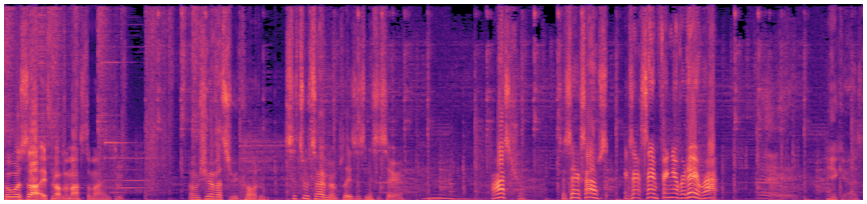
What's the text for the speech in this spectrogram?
Who was that if not the mastermind? Hmm. I'm sure that's recorded. Set to a timer and plays as necessary. Hmm. That's true. It's the exact, exact same thing every day, right? Hey hey guys,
